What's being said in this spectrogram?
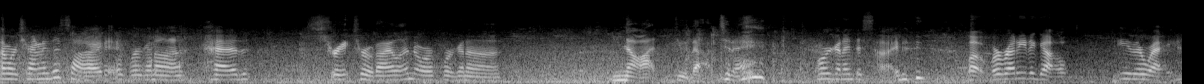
and we're trying to decide if we're gonna head straight to Rhode Island or if we're gonna not do that today. we're gonna decide. but we're ready to go. Either way.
